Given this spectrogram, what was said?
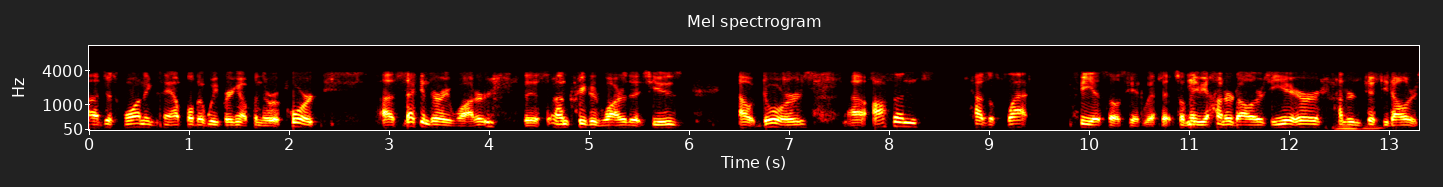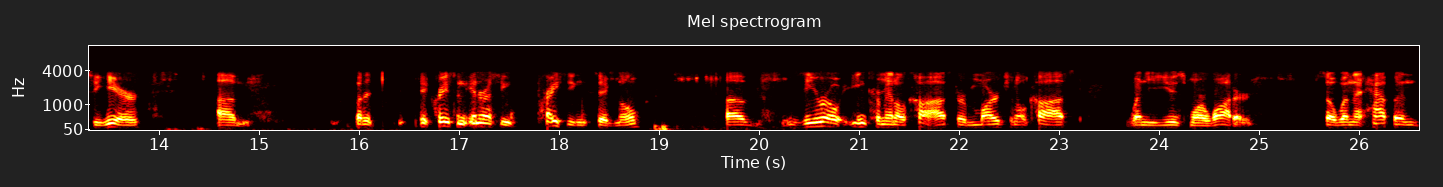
Uh, just one example that we bring up in the report uh, secondary water, this untreated water that's used outdoors, uh, often has a flat fee associated with it. So maybe $100 a year, $150 a year. Um, but it, it creates an interesting pricing signal of zero incremental cost or marginal cost when you use more water. So when that happens,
